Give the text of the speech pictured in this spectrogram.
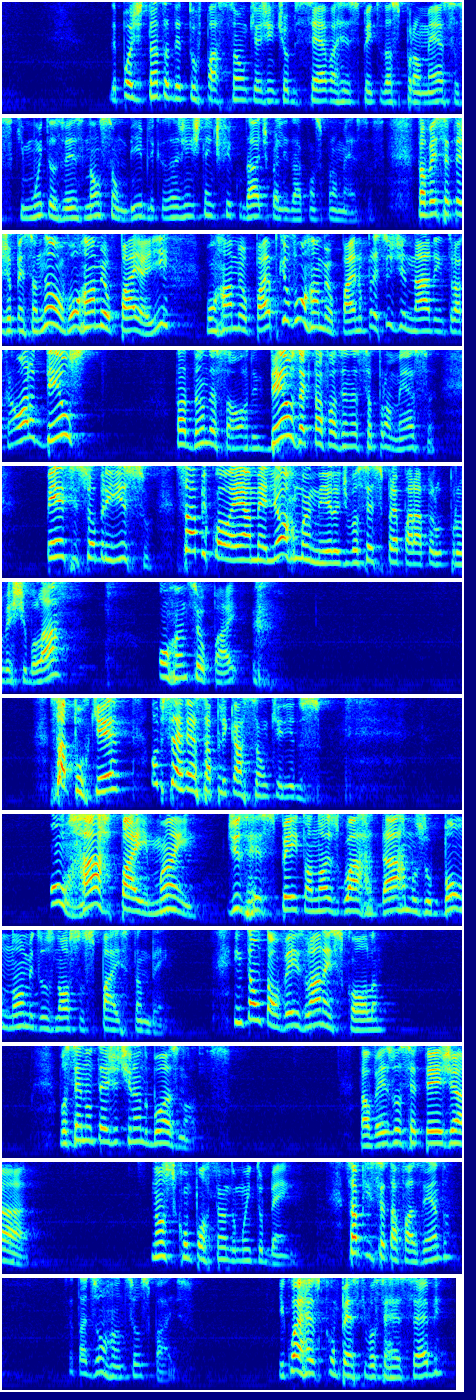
depois de tanta deturpação que a gente observa a respeito das promessas, que muitas vezes não são bíblicas, a gente tem dificuldade para lidar com as promessas. Talvez você esteja pensando, não, vou honrar meu pai aí, honrar meu pai, porque eu vou honrar meu pai, não preciso de nada em troca. Ora, Deus está dando essa ordem, Deus é que está fazendo essa promessa. Pense sobre isso. Sabe qual é a melhor maneira de você se preparar para o vestibular? Honrando seu pai. Sabe por quê? Observe essa aplicação, queridos. Honrar pai e mãe diz respeito a nós guardarmos o bom nome dos nossos pais também. Então, talvez lá na escola, você não esteja tirando boas notas. Talvez você esteja não se comportando muito bem. Sabe o que você está fazendo? Você está desonrando seus pais. E qual é a recompensa que você recebe?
